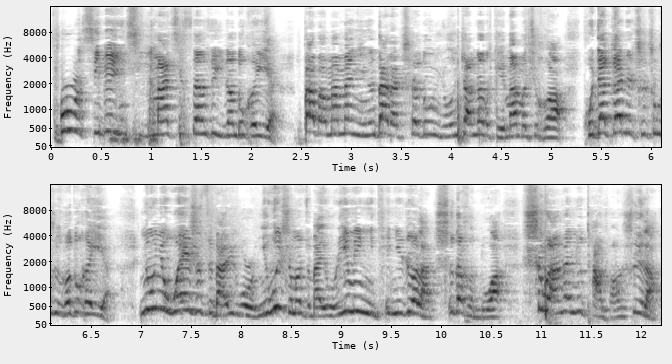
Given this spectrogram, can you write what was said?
哺乳期、备孕期、姨妈期、三岁以上都可以。爸爸妈妈年龄大点吃的东西容易长大的，给妈妈去喝。回家干着吃，冲水喝都可以。妞妞，我也是嘴巴有味你为什么嘴巴有味因为你天气热了，吃的很多，吃完饭就躺床睡了，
